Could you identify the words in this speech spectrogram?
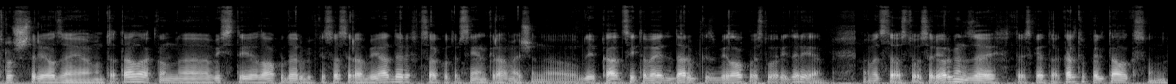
Trušas arī audzējām un tā tālāk. Un uh, visi tie lauku darbi, kas vasarā bija jādara, sākot ar sienu krāpšanu, jebkāda cita veida darbi, kas bija laukos, to arī darījām. Vecstāvs tos arī organizēja, tā skaitā kartupeļu talks. Un,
